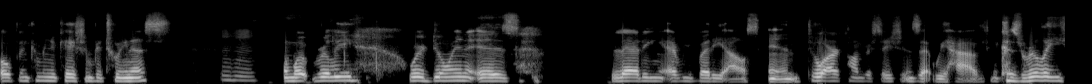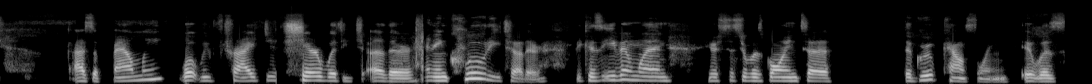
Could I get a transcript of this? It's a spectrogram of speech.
open communication between us. mm-hmm. And what really we're doing is letting everybody else in to our conversations that we have. Because really, as a family, what we've tried to share with each other and include each other. Because even when your sister was going to the group counseling, it was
